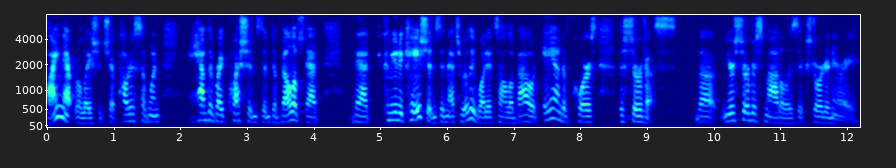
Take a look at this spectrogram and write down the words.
find that relationship? How does someone have the right questions and develop that that communications and that's really what it's all about and of course the service the your service model is extraordinary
